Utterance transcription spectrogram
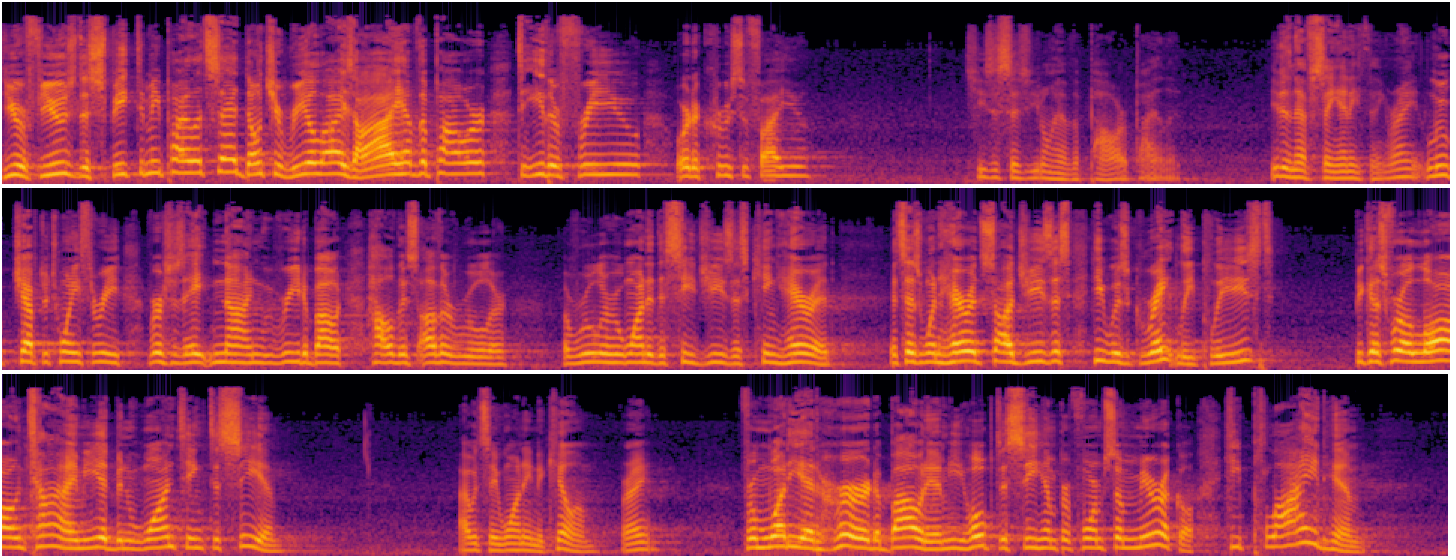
Do you refuse to speak to me? Pilate said. Don't you realize I have the power to either free you or to crucify you? Jesus says, You don't have the power, Pilate. He doesn't have to say anything, right? Luke chapter 23, verses 8 and 9, we read about how this other ruler, a ruler who wanted to see Jesus, King Herod, it says, When Herod saw Jesus, he was greatly pleased because for a long time he had been wanting to see him. I would say wanting to kill him, right? From what he had heard about him, he hoped to see him perform some miracle. He plied him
